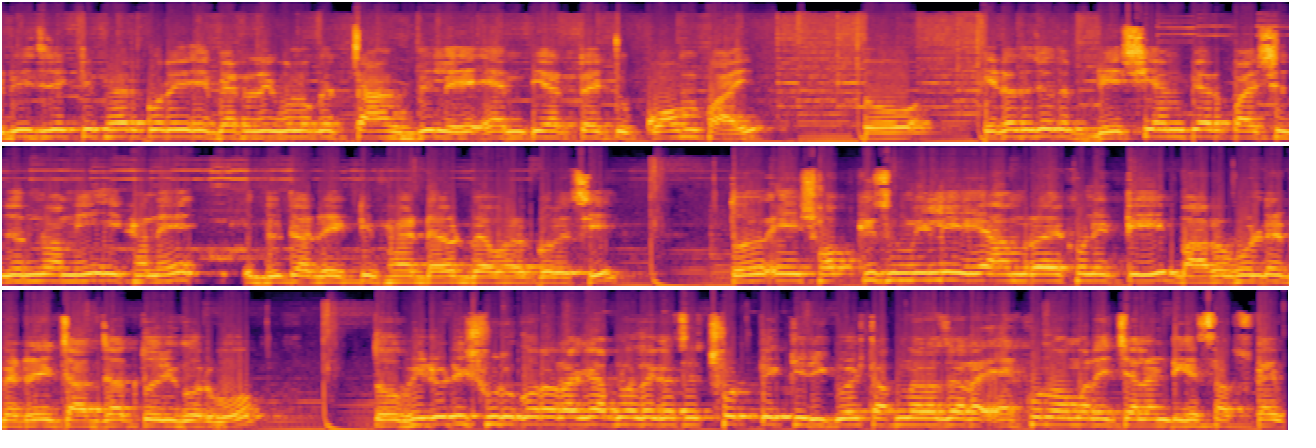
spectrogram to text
ব্রিজ রেকটিফায়ার করে এই ব্যাটারিগুলোকে চার্জ দিলে অ্যাম্পিয়ারটা একটু কম পাই তো এটাতে যাতে বেশি অ্যাম্পিয়ার পাই সেজন্য আমি এখানে দুটা রেকটিফায়ার ডায়োড ব্যবহার করেছি। তো এই সব কিছু মিলিয়ে আমরা এখন একটি বারো ভোল্টের ব্যাটারি চার্জার তৈরি করব। তো ভিডিওটি শুরু করার আগে আপনাদের কাছে ছোট্ট একটি রিকোয়েস্ট আপনারা যারা এখনও আমার এই চ্যানেলটিকে সাবস্ক্রাইব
